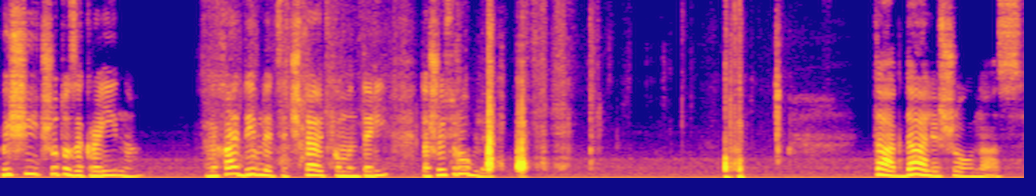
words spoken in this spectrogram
Пишіть, що то за країна. Нехай дивляться, читають коментарі та щось роблять. Так, далі що у нас?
